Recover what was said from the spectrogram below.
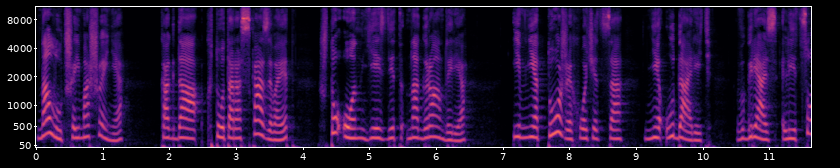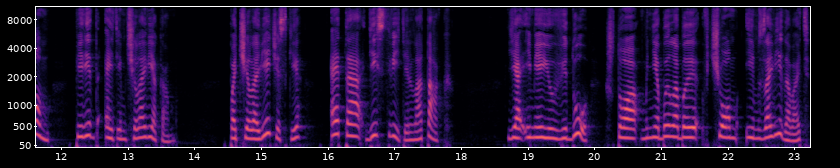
на лучшей машине, когда кто-то рассказывает, что он ездит на грандере – и мне тоже хочется не ударить в грязь лицом перед этим человеком. По-человечески это действительно так. Я имею в виду, что мне было бы в чем им завидовать,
